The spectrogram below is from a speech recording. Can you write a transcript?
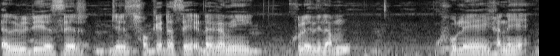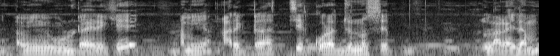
এলভিডিএসের যে সকেট আছে, এটাকে আমি খুলে দিলাম। খুলে এখানে আমি উল্টায় রেখে আমি আরেকটা চেক করার জন্য সেপ লাগাইলাম।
